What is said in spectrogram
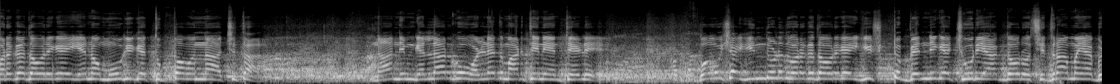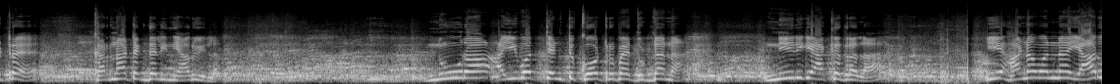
ವರ್ಗದವರಿಗೆ ಏನೋ ಮೂಗಿಗೆ ತುಪ್ಪವನ್ನು ಹಚ್ಚುತ್ತಾ, ನಾನು ನಿಮ್ಗೆಲ್ಲರಿಗೂ ಒಳ್ಳೇದು ಮಾಡ್ತೀನಿ ಅಂತೇಳಿ ಬಹುಶಃ ಹಿಂದುಳಿದ ವರ್ಗದವರಿಗೆ ಇಷ್ಟು ಬೆನ್ನಿಗೆ ಚೂರಿ ಆಗದವರು ಸಿದ್ದರಾಮಯ್ಯ ಬಿಟ್ಟರೆ ಕರ್ನಾಟಕದಲ್ಲಿ ಇನ್ಯಾರೂ ಇಲ್ಲ. ನೂರ ಐವತ್ತೆಂಟು ಕೋಟಿ ರೂಪಾಯಿ ದುಡ್ಡನ್ನು ನೀರಿಗೆ ಹಾಕಿದ್ರಲ್ಲ, ಈ ಹಣವನ್ನು ಯಾರು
